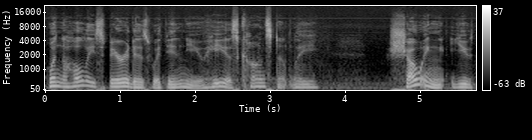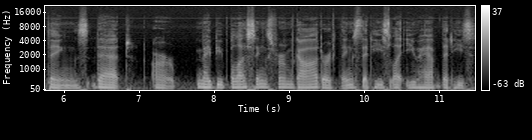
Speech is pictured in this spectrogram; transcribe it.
When the Holy Spirit is within you, He is constantly showing you things that are maybe blessings from God or things that He's let you have that He's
